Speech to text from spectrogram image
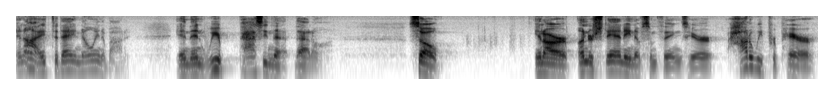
and I today knowing about it. And then we're passing that, that on. So, in our understanding of some things here, how do we prepare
